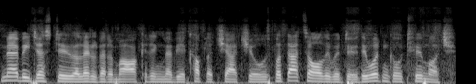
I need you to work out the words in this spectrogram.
maybe just do a little bit of marketing, maybe a couple of chat shows, but that's all they would do. They wouldn't go too much.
